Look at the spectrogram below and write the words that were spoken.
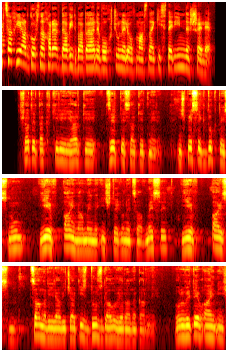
Արցախի արտգործնախարար Դավիթ Բաբայանը ողջունելով մասնակիցներին նշել է. Շատ հետաքրքիր է իհարկե ձեր տեսակետները ինչպես եք դուք տեսնում եւ այն ամենը ինչ տեղ ունեցավ մեզ հետ եւ այս ծանր իրավիճակից դուրս գալու հերանեկարներ, որովհետև այն ինչ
